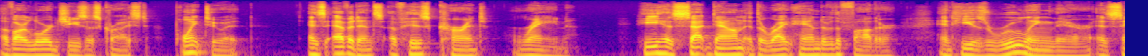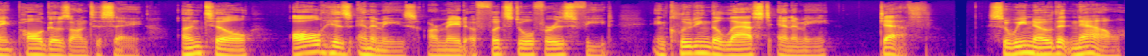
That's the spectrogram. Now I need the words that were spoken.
of our Lord Jesus Christ point to it as evidence of his current reign. He has sat down at the right hand of the Father, and he is ruling there, as St. Paul goes on to say, until all his enemies are made a footstool for his feet, including the last enemy, death. So we know that now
